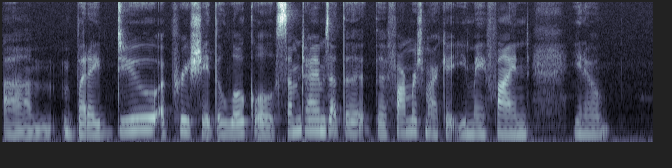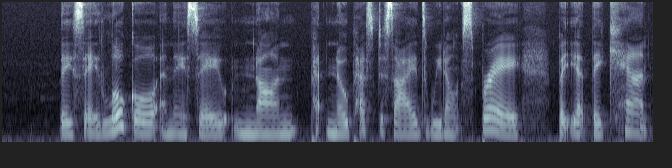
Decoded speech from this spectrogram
um, but i do appreciate the local. Sometimes at the the farmers market you may find you know they say local and they say non no pesticides we don't spray but yet they can't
